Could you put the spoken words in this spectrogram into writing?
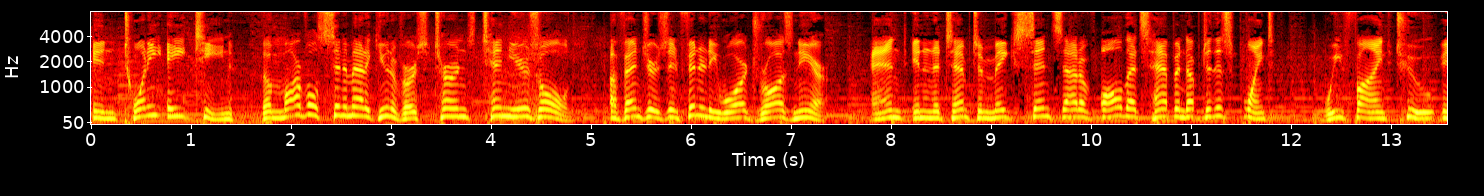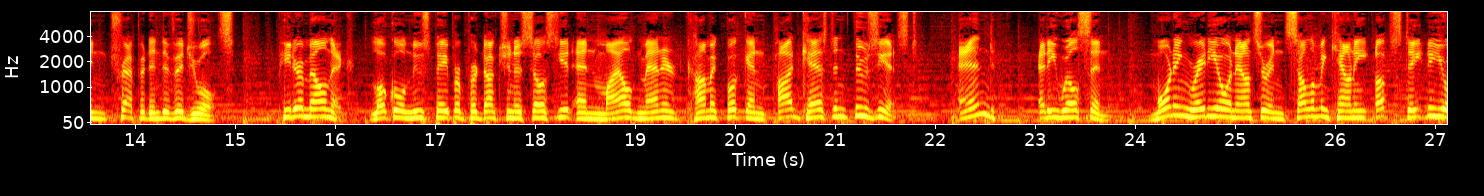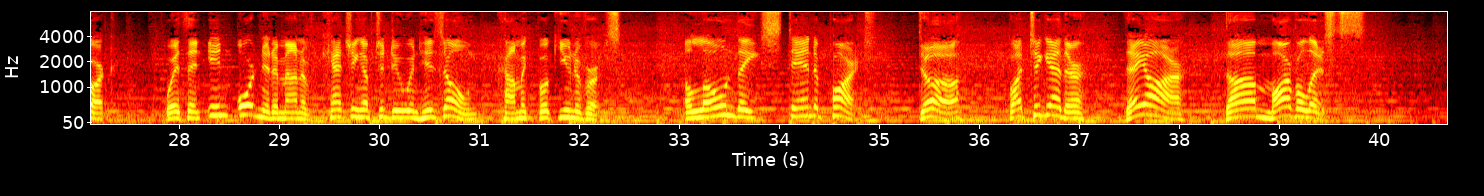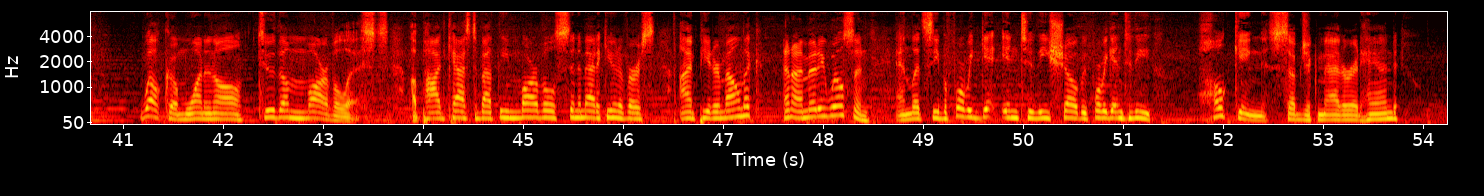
In 2018, the Marvel Cinematic Universe turns 10 years old. Avengers Infinity War draws near. And in an attempt to make sense out of all that's happened up to this point, we find two intrepid individuals. Peter Melnick, local newspaper production associate and mild mannered comic book and podcast enthusiast. And Eddie Wilson, morning radio announcer in Sullivan County, upstate New York, with an inordinate amount of catching up to do in his own comic book universe. Alone, they stand apart. Duh. But together, they are the Marvelists. Welcome, one and all, to The Marvelists, a podcast about the Marvel Cinematic Universe. I'm Peter Melnick. And I'm Eddie Wilson. And let's see, before we get into the show, before we get into the hulking subject matter at hand,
